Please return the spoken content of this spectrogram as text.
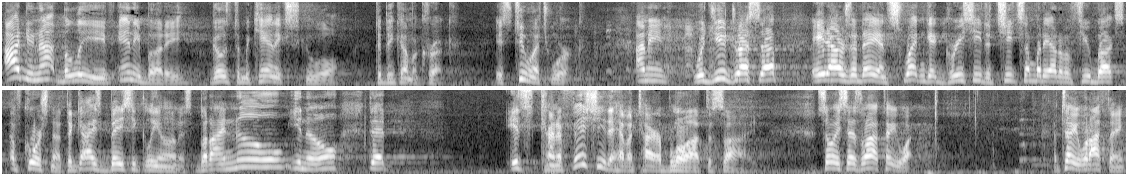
I do not believe anybody goes to mechanic school to become a crook. It's too much work. I mean, would you dress up eight hours a day and sweat and get greasy to cheat somebody out of a few bucks? Of course not. The guy's basically honest. But I know, you know, that it's kind of fishy to have a tire blow out the side. So he says, Well, I'll tell you what. I'll tell you what I think.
